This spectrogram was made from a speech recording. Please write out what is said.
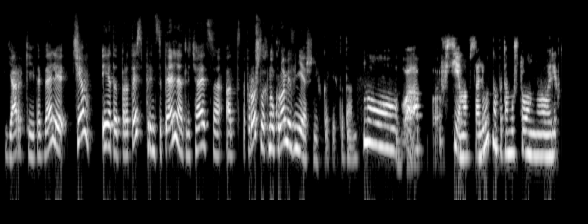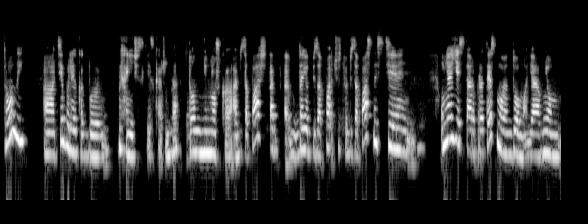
яркий и так далее. Чем этот протез принципиально отличается от прошлых, ну, кроме внешних каких-то данных? Ну, а, всем абсолютно, потому что он э, электронный, а те были как бы механические, скажем, да. Он немножко обезопас... дает безопа... чувство безопасности. У меня есть старый протез мой дома, я в нем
